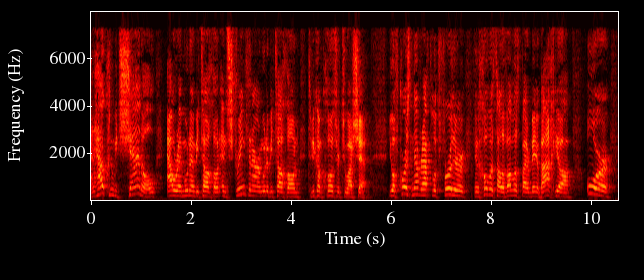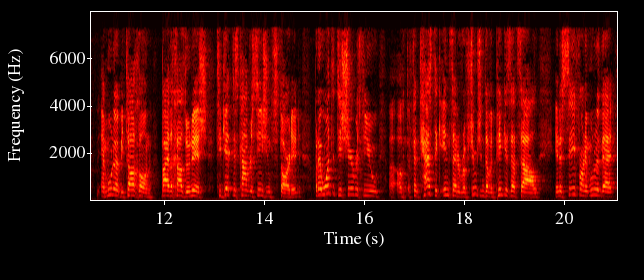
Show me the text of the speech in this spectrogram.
and how can we channel our emuna and bitachon and strengthen our emuna bitachon to become closer to Hashem? You of course never have to look further than Chovas Halavavos by Rabbeinu Bachya or Emuna Bitachon by the Chazon Ish to get this conversation started. But I wanted to share with you a, a fantastic insight of Rav Shimshon David Pincus Atzal in a Sefer on Emunah that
